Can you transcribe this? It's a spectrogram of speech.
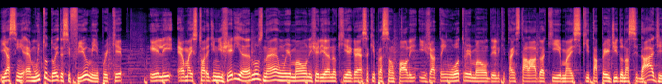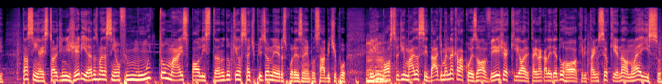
E assim, é muito doido esse filme, porque ele é uma história de nigerianos, né? Um irmão nigeriano que egressa aqui pra São Paulo e, e já tem um outro irmão dele que tá instalado aqui, mas que tá perdido na cidade. Então, assim, é a história de nigerianos, mas assim, é um filme muito mais paulistano do que Os Sete Prisioneiros, por exemplo, sabe? Tipo, ele mostra demais a cidade, mas não é aquela coisa, ó, veja que, ó, ele tá aí na galeria do rock, ele tá aí não sei o quê. Não, não é isso.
